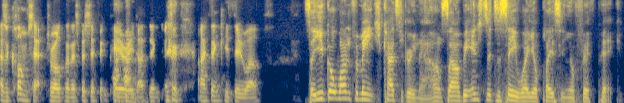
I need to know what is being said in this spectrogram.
as a concept rather than a specific period. I think I think he'd do well. So you've got one from each category now. So I'll be interested to see where you're placing your fifth pick.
